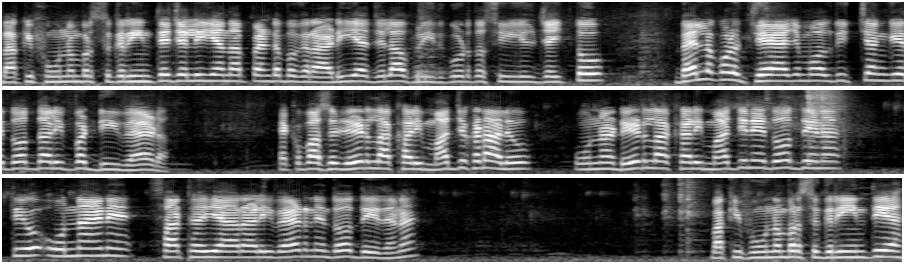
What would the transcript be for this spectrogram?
ਬਾਕੀ ਫੋਨ ਨੰਬਰ ਸਕਰੀਨ ਤੇ ਚੱਲੀ ਜਾਂਦਾ ਪਿੰਡ ਬਗਰਾੜੀ ਹੈ ਜ਼ਿਲ੍ਹਾ ਫਰੀਦਕੋਟ ਤਹਿਸੀਲ ਜੈਤੋ। ਬਿਲਕੁਲ ਜਾਇਜ਼ ਮੁੱਲ ਦੀ ਚੰਗੇ ਦੁੱਧ ਵਾਲੀ ਵੱਡੀ ਵੈੜ। ਇੱਕ ਪਾਸੇ 1.5 ਲੱਖ ਵਾਲੀ ਮੱਝ ਖੜਾ ਲਿਓ ਉਹਨਾਂ 1.5 ਲੱਖ ਵਾਲੀ ਮੱਝ ਨੇ ਦੁੱਧ ਦੇਣਾ ਤੇ ਉਹ ਉਹਨਾਂ ਇਹਨੇ 60000 ਵਾਲੀ ਵੈੜ ਨੇ ਦੁੱਧ ਦੇ ਦੇਣਾ। ਬਾਕੀ ਫੋਨ ਨੰਬਰ ਸਕਰੀਨ ਤੇ ਆ।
